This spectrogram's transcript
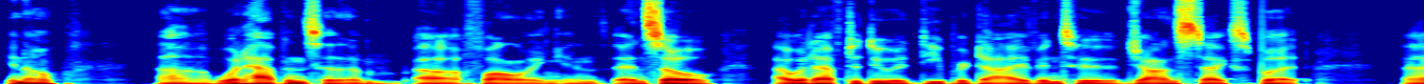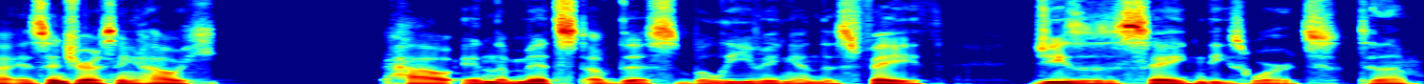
You know, uh, what happened to them uh, following. And and so I would have to do a deeper dive into John's text, but uh, it's interesting how he, how in the midst of this believing and this faith, Jesus is saying these words to them.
